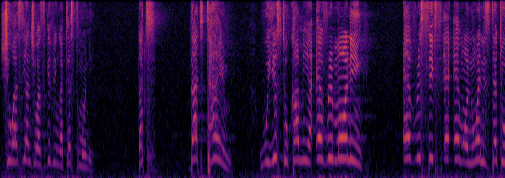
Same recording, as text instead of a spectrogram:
She was here and she was giving a testimony that that time we used to come here every morning, every 6 a.m. on Wednesday to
